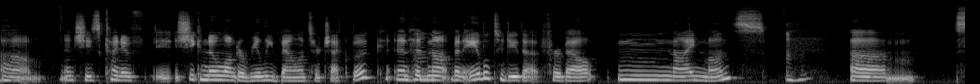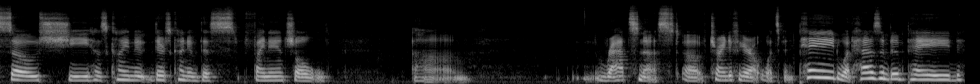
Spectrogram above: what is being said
um, and she's kind of she can no longer really balance her checkbook, and had not been able to do that for about mm, nine months. Um, so she has kind of there's kind of this financial um, rat's nest of trying to figure out what's been paid, what hasn't been paid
